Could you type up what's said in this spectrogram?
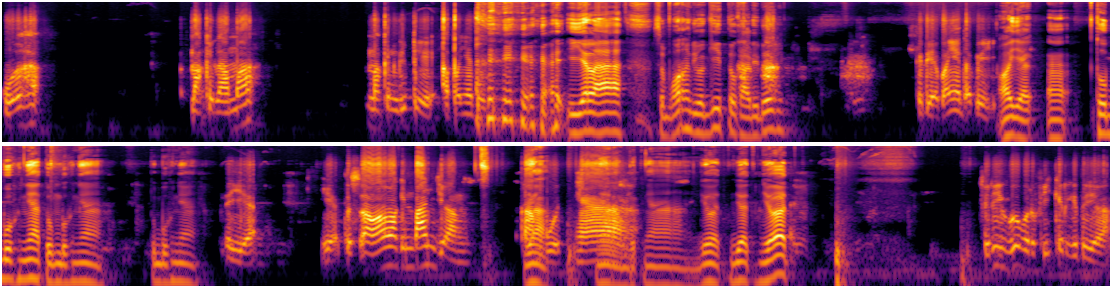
gua makin lama makin gede apanya tuh? Iyalah, semua orang juga gitu kali dong. gede apanya tapi Oh iya, eh, tubuhnya, tumbuhnya, tubuhnya. iya. Iya, terus lama makin panjang Ya, rambutnya. Ya, rambutnya. Jut, jut, jut. Jadi gue berpikir gitu ya,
